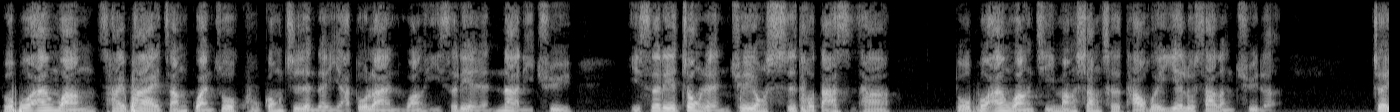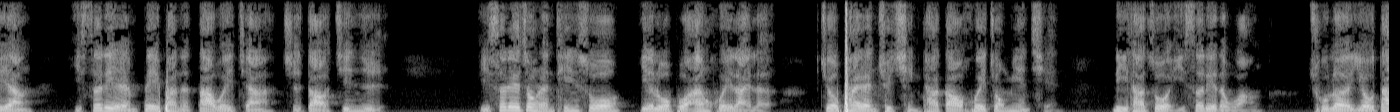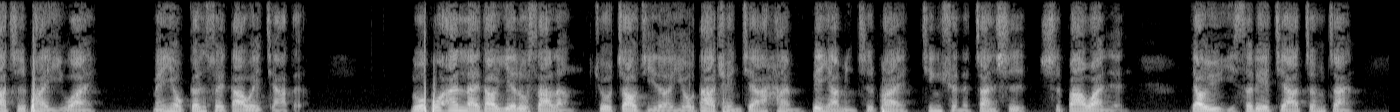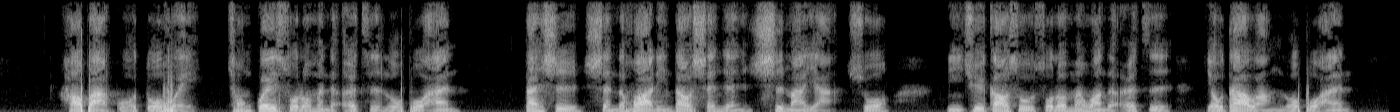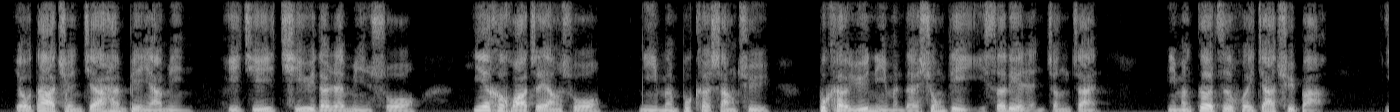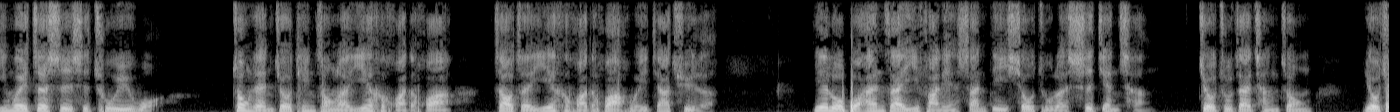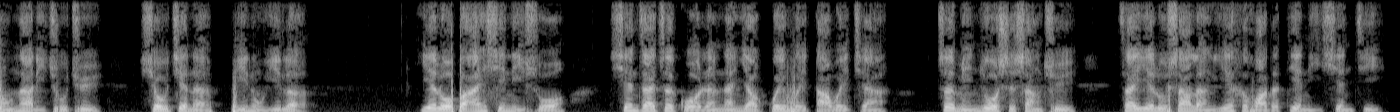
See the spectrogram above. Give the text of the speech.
罗伯安王差派掌管做苦工之人的亚多兰往以色列人那里去，以色列众人却用石头打死他。罗伯安王急忙上车逃回耶路撒冷去了。这样，以色列人背叛了大卫家，直到今日。以色列众人听说耶罗波安回来了，就派人去请他到会众面前，立他做以色列的王，除了犹大支派以外。没有跟随大卫家的罗伯安来到耶路撒冷，就召集了犹大全家和便雅悯支派精选的战士十八万人，要与以色列家征战，好把国夺回，重归所罗门的儿子罗伯安。但是神的话临到神人示玛雅说：“你去告诉所罗门王的儿子犹大王罗伯安，犹大全家和便雅悯。”以及其余的人民说：“耶和华这样说：你们不可上去，不可与你们的兄弟以色列人征战。你们各自回家去吧，因为这事是出于我。”众人就听从了耶和华的话，照着耶和华的话回家去了。耶罗波安在以法莲山地修筑了四件城，就住在城中，又从那里出去修建了比努伊勒。耶罗伯安心里说：“现在这国仍然要归回大卫家。这名若是上去，在耶路撒冷耶和华的殿里献祭，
